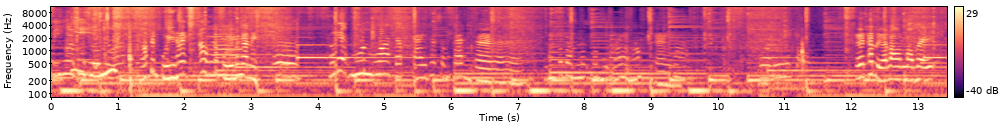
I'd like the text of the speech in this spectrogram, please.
ปุ๋ยงาผขี้สมอ๋อเป็นปุ๋ยใช่ไหมเอ้ามันก็ปุ๋ยเหมือนกันนี่เออเขาเรียกมูลวัวกับไก่ผสมกันเออเออเออมันก็จะระบุไว้อะเนาะเออวัวหรือไก่เออถ้าเหลือเราเราไปท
